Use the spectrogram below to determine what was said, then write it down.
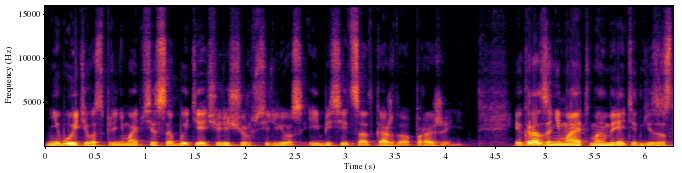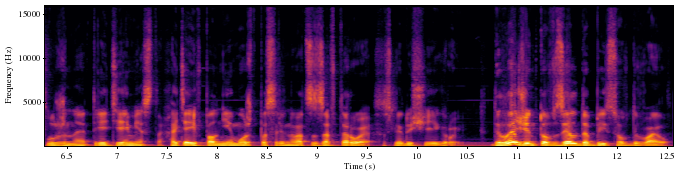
не будете воспринимать все события чересчур всерьез и беситься от каждого поражения. Игра занимает в моем рейтинге заслуженное третье место, хотя и вполне может посоревноваться за второе, со следующей игрой. The Legend of Zelda Breath of the Wild.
